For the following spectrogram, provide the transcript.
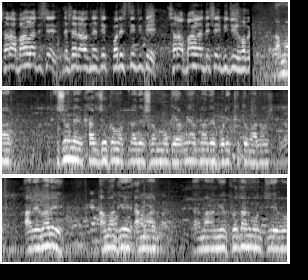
সারা বাংলাদেশে দেশের রাজনৈতিক পরিস্থিতিতে সারা বাংলাদেশে বিজয়ী হবে। আমার পিছনের কার্যক্রম আপনাদের সম্মুখে আমি আপনাদের পরীক্ষিত মানুষ। আর এবারে আমাকে আমার মাননীয় প্রধানমন্ত্রী এবং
